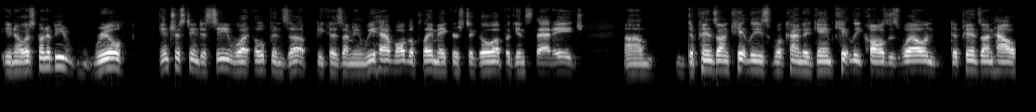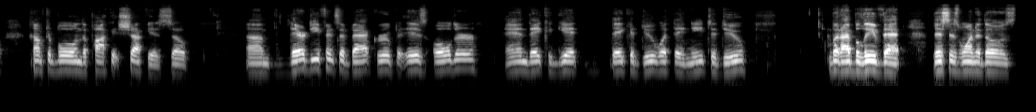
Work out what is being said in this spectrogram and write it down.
you know it's going to be real interesting to see what opens up because I mean we have all the playmakers to go up against that age. Um, depends on Kittley's what kind of game Kittley calls as well, and depends on how comfortable in the pocket Shough is. So Um, their defensive back group is older, and they could get they could do what they need to do. But I believe that this is one of those.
